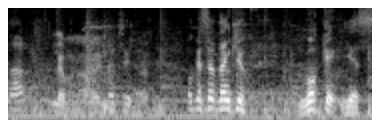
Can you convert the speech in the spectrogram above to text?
സാർ ഇല്ല മോനെ അറിയില്ല. Okay sir thank you okay yes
